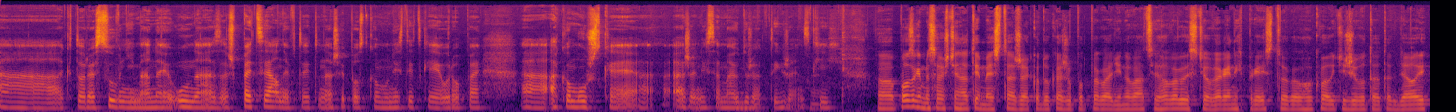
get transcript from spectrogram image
a, ktoré sú vnímané u nás a špeciálne v tejto našej postkomunistickej Európe a, ako mužské a, a ženy sa majú držať tých ženských. Pozrieme sa ešte na tie mesta, že ako dokážu podporovať inovácie. Hovorili ste o verejných priestoroch, o kvalite života a tak ďalej.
